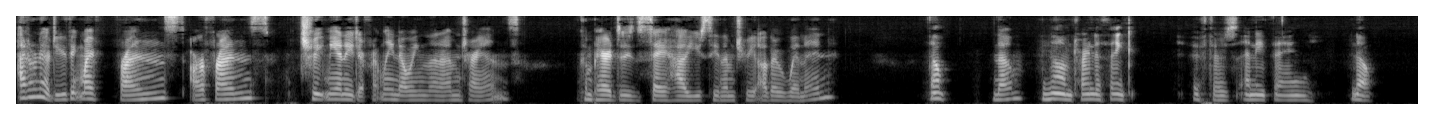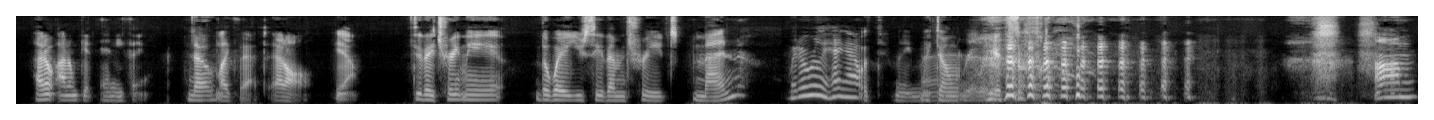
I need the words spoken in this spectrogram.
I don't know. Do you think my friends, our friends, treat me any differently knowing that I'm trans compared to, say, how you see them treat other women? No. No? No, I'm trying to think if there's anything. No, I don't. I don't get anything No. like that at all. Yeah, Do they treat me the way you see them treat men? We don't really hang out with too many men. We don't really. It's so funny. um,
